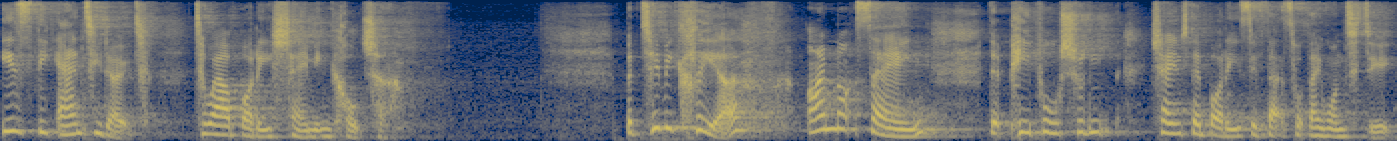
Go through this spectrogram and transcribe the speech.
is the antidote to our body shaming culture. But to be clear, I'm not saying that people shouldn't change their bodies if that's what they want to do.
